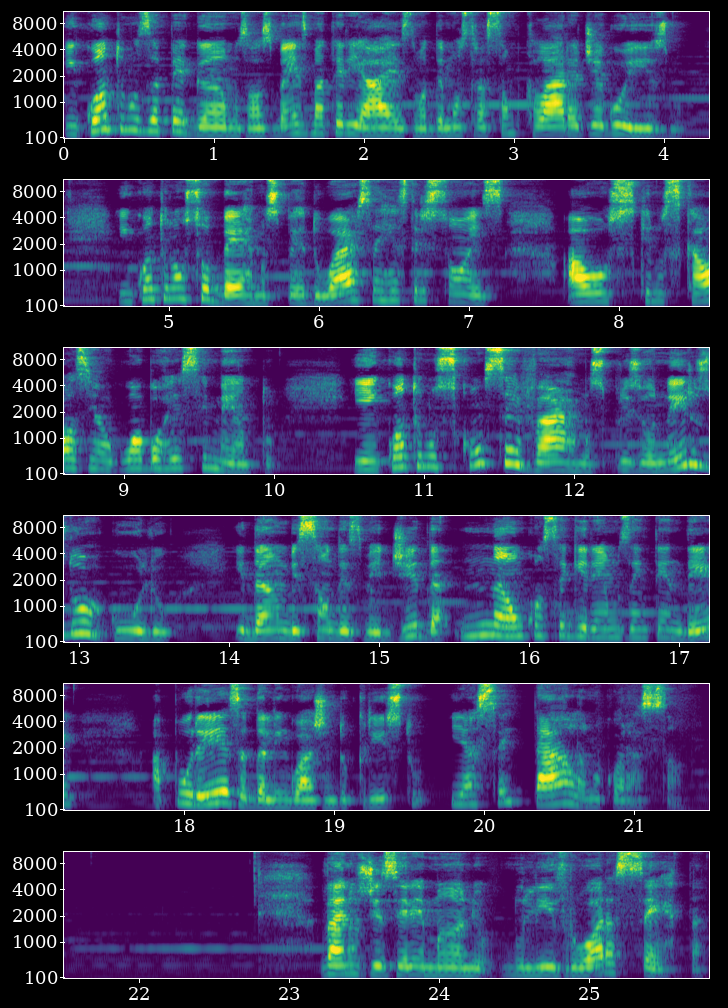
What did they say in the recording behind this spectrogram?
Enquanto nos apegamos aos bens materiais numa demonstração clara de egoísmo, enquanto não soubermos perdoar sem restrições aos que nos causem algum aborrecimento, e enquanto nos conservarmos prisioneiros do orgulho e da ambição desmedida, não conseguiremos entender a pureza da linguagem do Cristo e aceitá-la no coração. Vai nos dizer Emmanuel no livro Hora Certa,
